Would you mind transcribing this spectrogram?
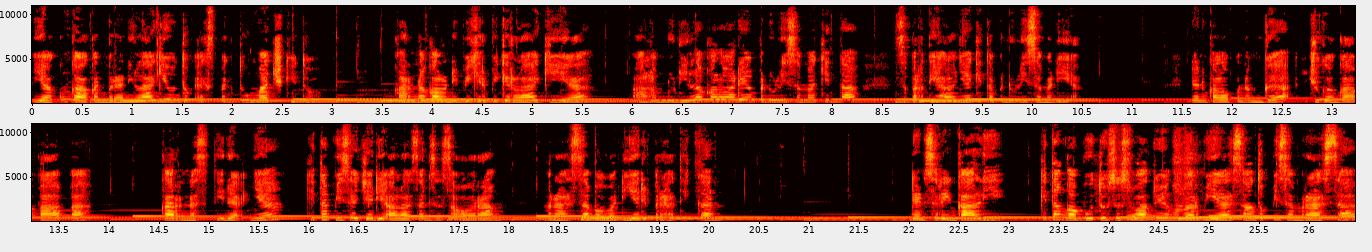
ya aku nggak akan berani lagi untuk expect too much gitu. Karena kalau dipikir-pikir lagi ya, Alhamdulillah kalau ada yang peduli sama kita, seperti halnya kita peduli sama dia. Dan kalaupun enggak, juga enggak apa-apa. Karena setidaknya kita bisa jadi alasan seseorang merasa bahwa dia diperhatikan. Dan sering kali kita nggak butuh sesuatu yang luar biasa untuk bisa merasa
